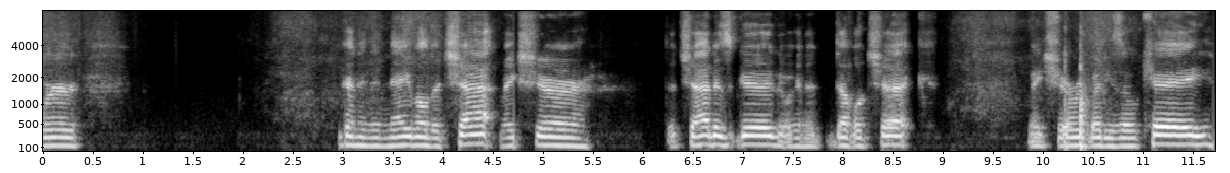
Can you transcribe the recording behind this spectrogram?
we're going to enable the chat, make sure the chat is good. We're going to double check, make sure everybody's okay.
